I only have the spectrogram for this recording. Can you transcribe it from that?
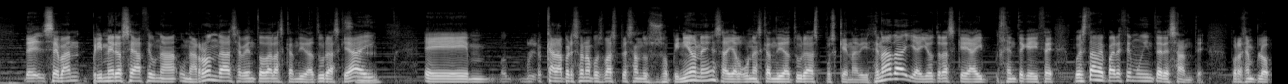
De- se van, primero se hace una, una ronda, se ven todas las candidaturas que Sí. hay. Eh, cada persona pues va expresando sus opiniones. Hay algunas candidaturas pues que nadie dice nada y hay otras que hay gente que dice, pues esta me parece muy interesante. Por ejemplo,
